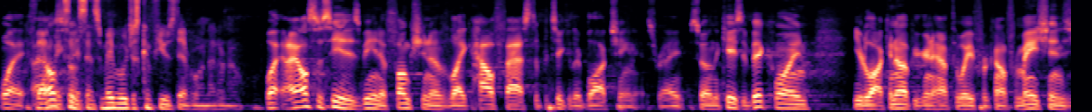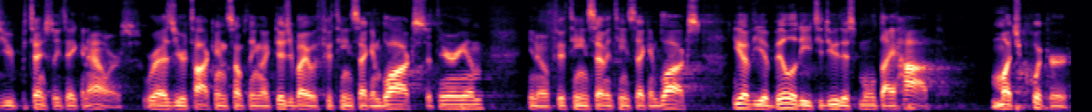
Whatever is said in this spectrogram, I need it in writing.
Well, If I that makes any sense. Maybe we just confused everyone. I don't know. well, I also see it as being a function of like how fast a particular blockchain is, right? So in the case of Bitcoin, you're locking up, you're going to have to wait for confirmations, you're potentially taking hours. Whereas you're talking something like Digibyte with 15 second blocks, Ethereum, you know, 15, 17 second blocks, you have the ability to do this multi-hop much quicker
